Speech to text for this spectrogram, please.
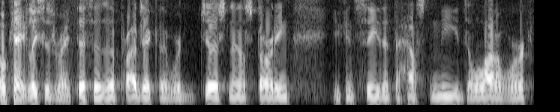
Okay, Lisa's right. This is a project that we're just now starting. You can see that the house needs a lot of work.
